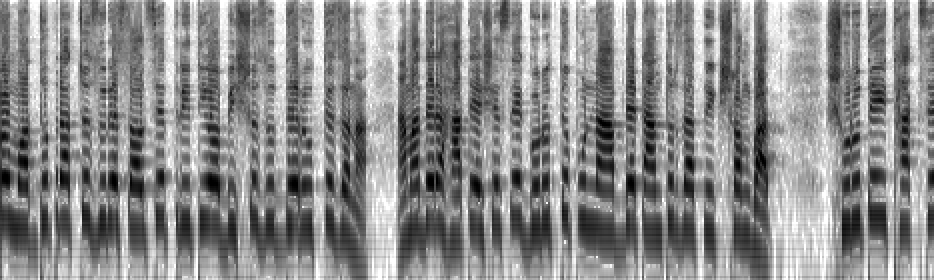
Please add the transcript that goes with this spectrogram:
পুরো মধ্যপ্রাচ্য জুড়ে চলছে তৃতীয় বিশ্বযুদ্ধের উত্তেজনা। আমাদের হাতে এসেছে গুরুত্বপূর্ণ আপডেট আন্তর্জাতিক সংবাদ। শুরুতেই থাকছে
